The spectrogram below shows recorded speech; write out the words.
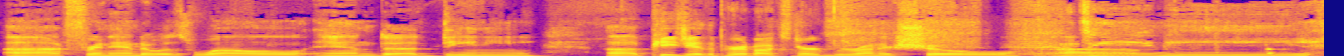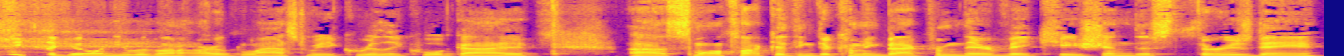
uh, Fernando as well, and uh, Deanie, uh, PJ the Paradox Nerd. We run a show uh, Deanie. weeks ago, and he was on ours last week. Really cool guy. Uh, Small Talk. I think they're coming back from their vacation this Thursday,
